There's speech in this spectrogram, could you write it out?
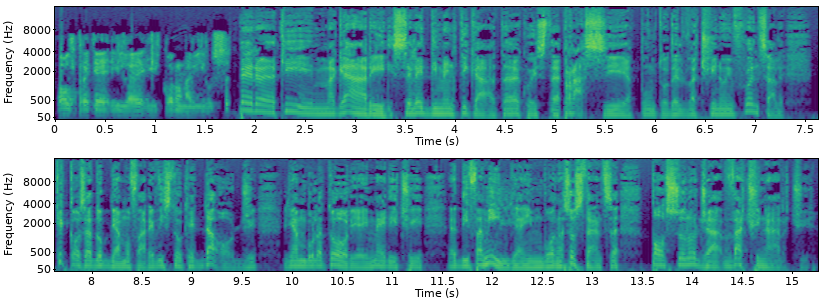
oltre che il, il coronavirus. Per chi magari se l'è dimenticata questa prassi appunto del vaccino influenzale, che cosa dobbiamo fare visto che da oggi gli ambulatori e i medici medici eh, di famiglia, in buona sostanza, possono già vaccinarci?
